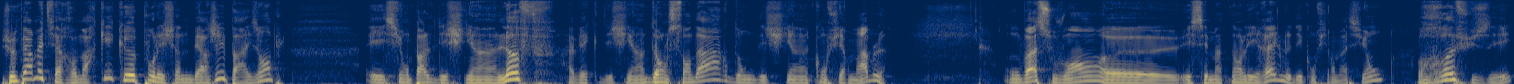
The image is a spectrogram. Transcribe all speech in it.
Je me permets de faire remarquer que pour les chiens de berger, par exemple, et si on parle des chiens LOF, avec des chiens dans le standard, donc des chiens confirmables, on va souvent, euh, et c'est maintenant les règles des confirmations, refuser,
